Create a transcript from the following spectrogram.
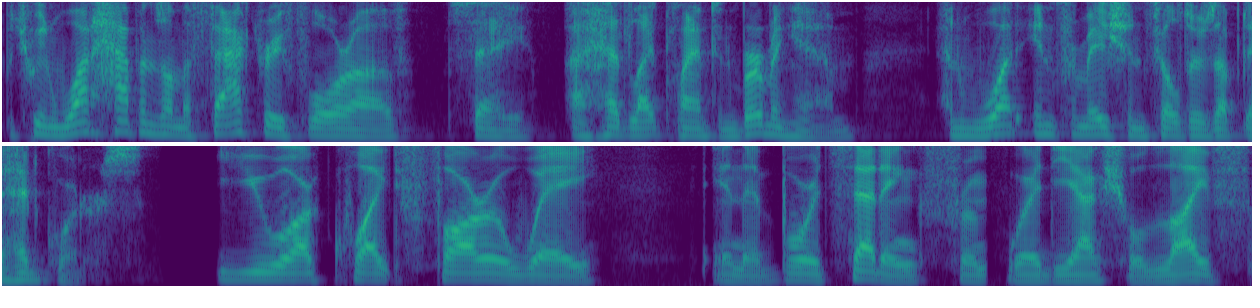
between what happens on the factory floor of, say, a headlight plant in Birmingham and what information filters up to headquarters. You are quite far away in a board setting from where the actual life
